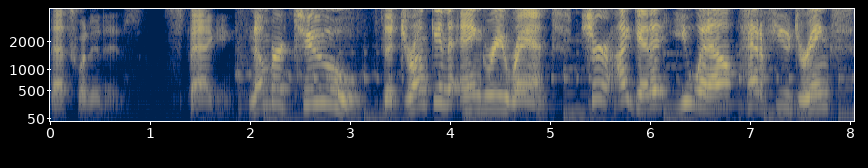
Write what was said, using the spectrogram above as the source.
That's what it is. Spagging. Number two, the drunken angry rant. Sure, I get it. You went out, had a few drinks.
